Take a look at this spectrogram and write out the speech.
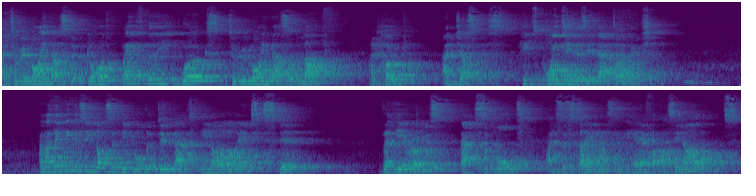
and to remind us that God faithfully works to remind us of love and hope and justice, keeps pointing us in that direction. And I think we can see lots of people that do that in our lives still. The heroes that support and sustain us and care for us in our lives.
